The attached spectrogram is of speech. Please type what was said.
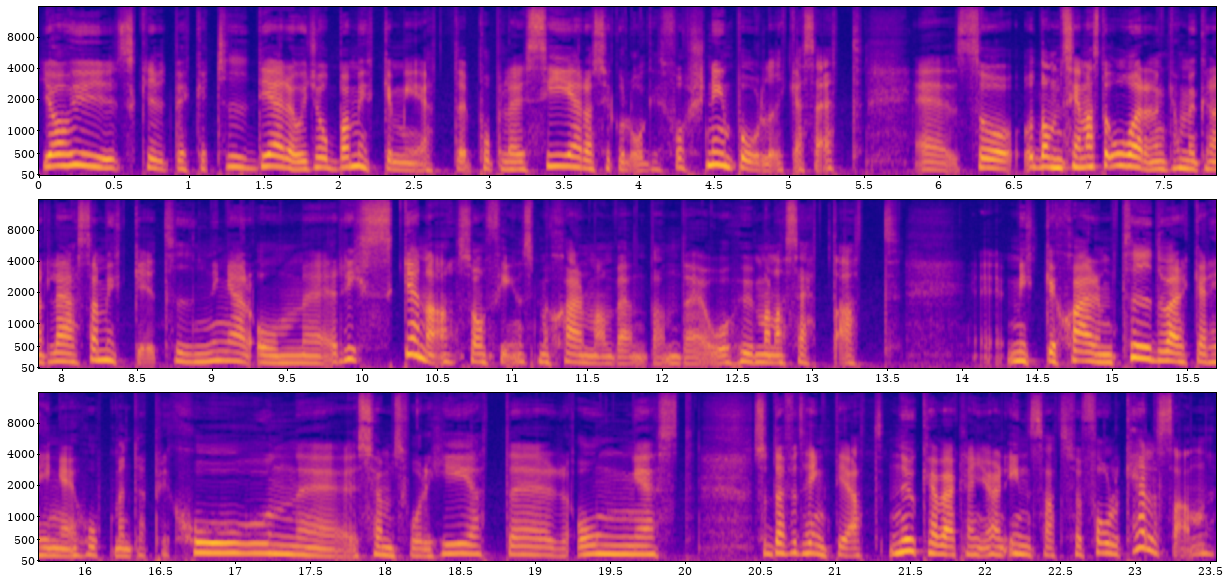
Jag har ju skrivit böcker tidigare och jobbar mycket med att popularisera psykologisk forskning på olika sätt. Eh, så, och de senaste åren har man kunnat läsa mycket i tidningar om eh, riskerna som finns med skärmanvändande och hur man har sett att Eh, mycket skärmtid verkar hänga ihop med depression, eh, sömnsvårigheter, ångest. Så därför tänkte jag att nu kan jag verkligen göra en insats för folkhälsan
